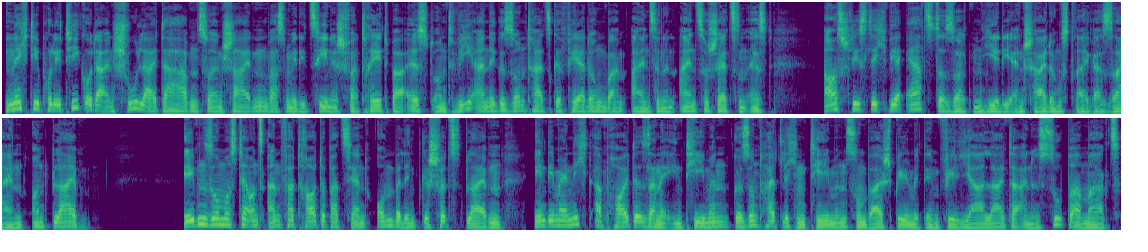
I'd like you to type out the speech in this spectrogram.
Nicht die Politik oder ein Schulleiter haben zu entscheiden, was medizinisch vertretbar ist und wie eine Gesundheitsgefährdung beim Einzelnen einzuschätzen ist, Ausschließlich wir Ärzte sollten hier die Entscheidungsträger sein und bleiben. Ebenso muss der uns anvertraute Patient unbedingt geschützt bleiben, indem er nicht ab heute seine intimen, gesundheitlichen Themen zum Beispiel mit dem Filialleiter eines Supermarkts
